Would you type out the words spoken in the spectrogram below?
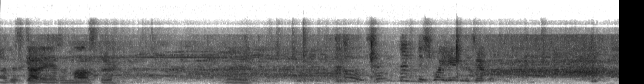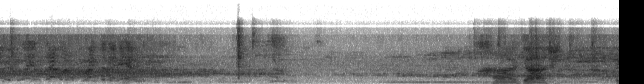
Uh, this guy is a monster. Uh, Oh, tremendous right hand to the temple. Oh, lands that one right to the head. Oh gosh. The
